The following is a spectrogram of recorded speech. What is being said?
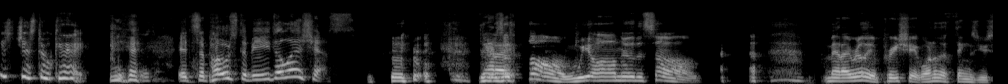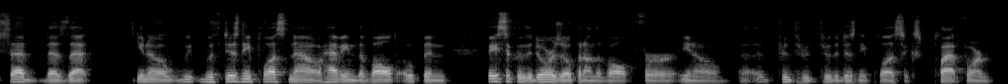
It's just okay. it's supposed to be delicious. There's a song. We all know the song. Man, I really appreciate one of the things you said is that, you know, we, with Disney Plus now having the vault open, basically the doors open on the vault for, you know, uh, through, through through the Disney Plus ex- platform.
